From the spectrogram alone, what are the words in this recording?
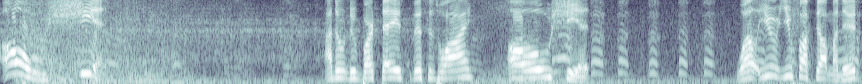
Oh, shit. I don't do birthdays. This is why. Oh, shit. Well, you you fucked up, my dude.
